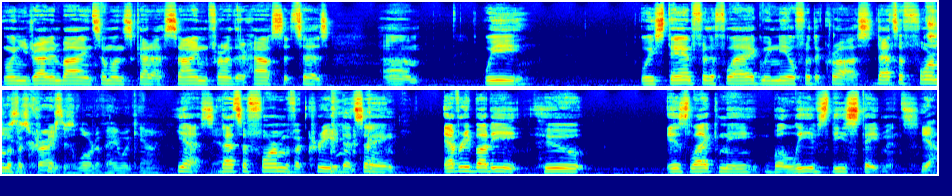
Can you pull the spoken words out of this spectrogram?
when you're driving by and someone's got a sign in front of their house that says, um, "We." We stand for the flag. We kneel for the cross. That's a form Jesus of a creed. Christ is Lord of Haywood County. Yes, Yeah. that's a form of a creed that's saying everybody who is like me believes these statements. Yeah.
